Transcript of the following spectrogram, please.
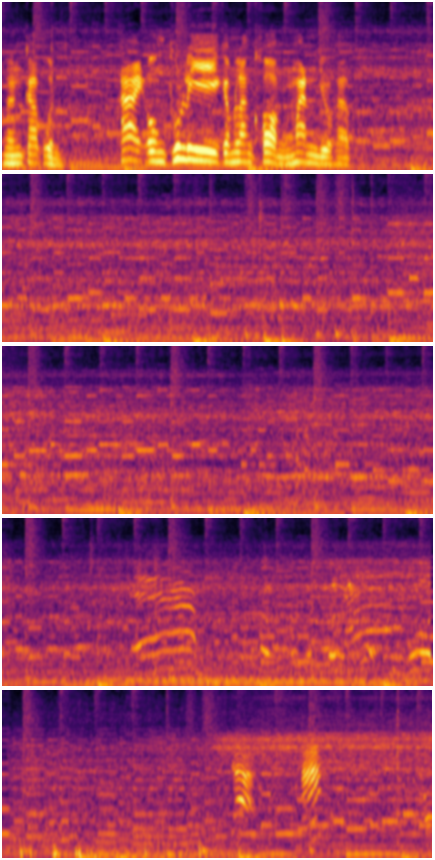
เมืองกาปุ่นค่ายองค์ธุลีกำลังคล้องมั่นอยู่ครับแอมเปิดเปิดไปแล้วจ้าฮะโอ้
